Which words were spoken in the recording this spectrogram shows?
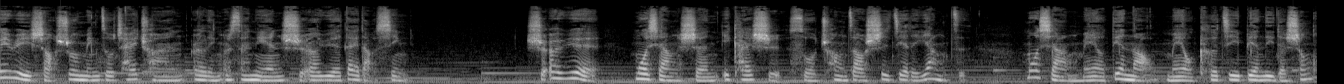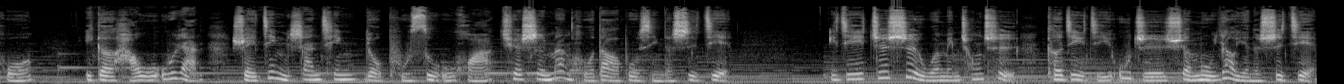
威瑞少数民族拆传，二零二三年十二月代祷信。十二月，默想神一开始所创造世界的样子，默想没有电脑、没有科技便利的生活。一个毫无污染、水净山清又朴素无华，却是慢活到不行的世界，以及知识文明充斥、科技及物质炫目耀眼的世界，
